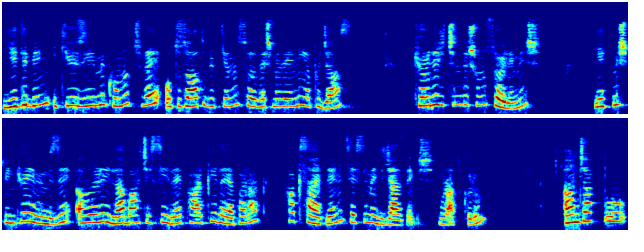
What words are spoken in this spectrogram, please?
7220 konut ve 36 dükkanın sözleşmelerini yapacağız. Köyler için de şunu söylemiş. 70 bin köy evimizi ahırıyla, bahçesiyle, parkıyla yaparak hak sahiplerine teslim edeceğiz demiş Murat Kurum. Ancak bu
